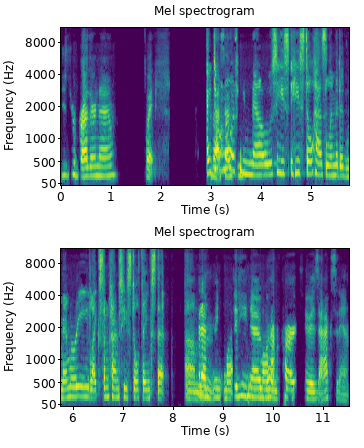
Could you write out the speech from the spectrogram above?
Did your brother know? What I don't know if he knows. He's he still has limited memory. Like sometimes he still thinks that. But I Um, mean, did he know mom pri- prior to his accident?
